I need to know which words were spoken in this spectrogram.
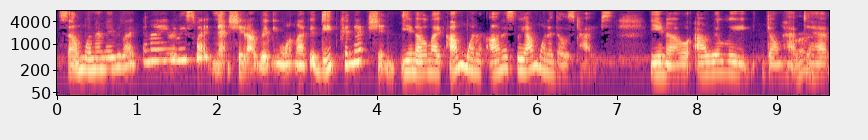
Some women may be like, and I ain't really sweating that shit. I really want like a deep connection, you know. Like I'm one. Honestly, I'm one of those types. You know, I really don't have to have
